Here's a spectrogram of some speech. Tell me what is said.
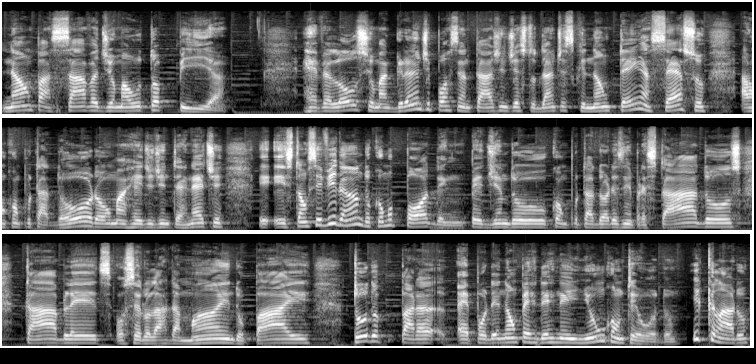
não passava de uma utopia revelou-se uma grande porcentagem de estudantes que não têm acesso a um computador ou uma rede de internet e estão se virando como podem, pedindo computadores emprestados, tablets, o celular da mãe, do pai, tudo para é, poder não perder nenhum conteúdo. E claro,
